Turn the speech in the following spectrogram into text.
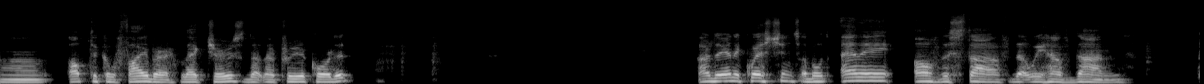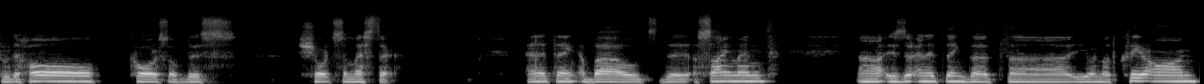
uh, optical fiber lectures that are pre-recorded. Are there any questions about any of the stuff that we have done through the whole course of this short semester? Anything about the assignment? Uh, is there anything that uh, you are not clear on?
